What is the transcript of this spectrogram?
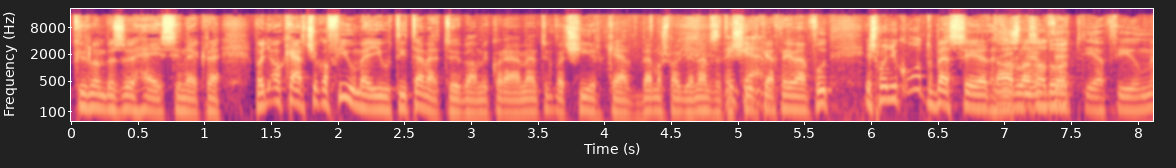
különböző helyszínekre, vagy akár csak a Fiumei úti temetőbe, amikor elmentünk, vagy sírkertbe, most már ugye a Nemzeti Igen. Sírkert néven fut, és mondjuk ott beszélt Az arról az adott nemzeti a fiú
